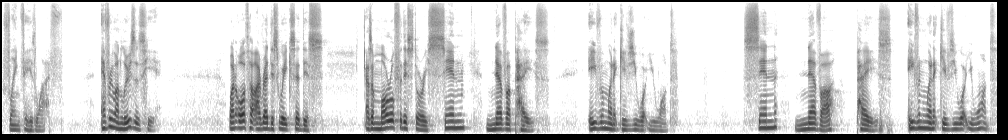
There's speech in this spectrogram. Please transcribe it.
fleeing for his life. Everyone loses here. One author I read this week said this as a moral for this story sin never pays, even when it gives you what you want. Sin never pays, even when it gives you what you want.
